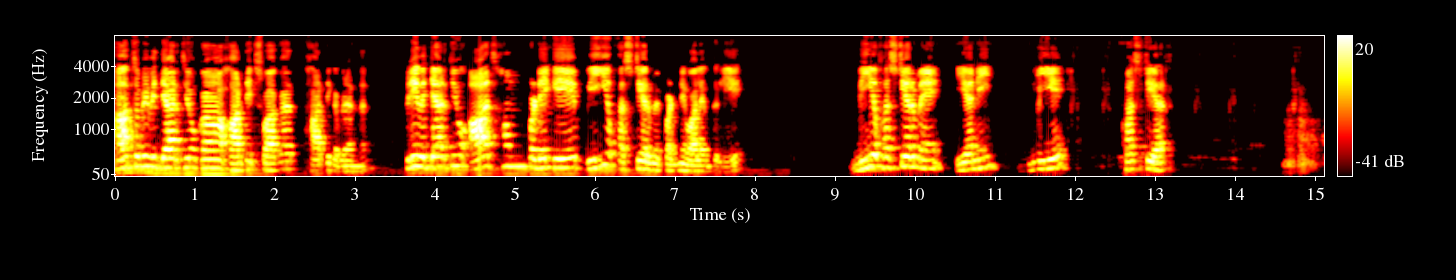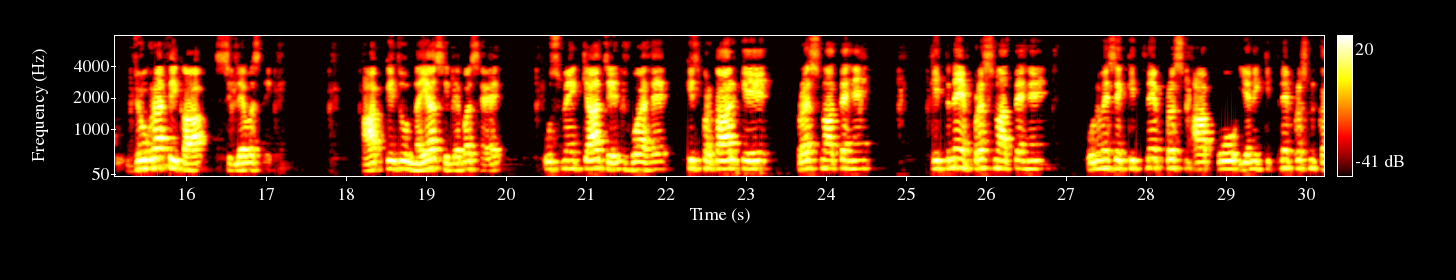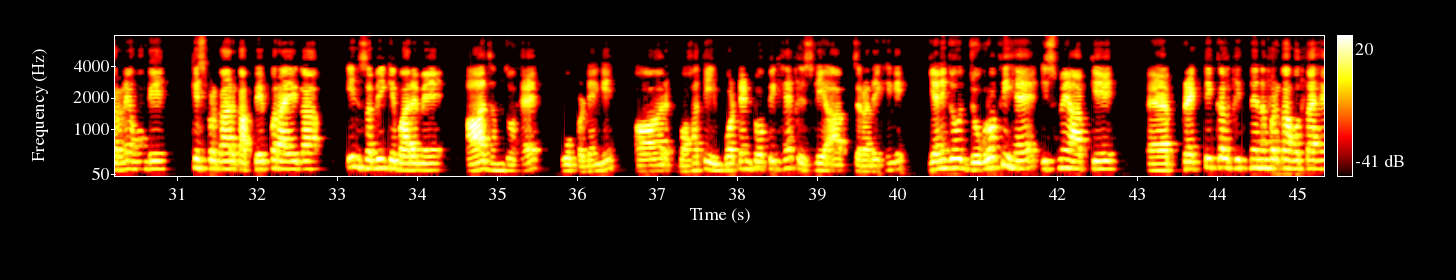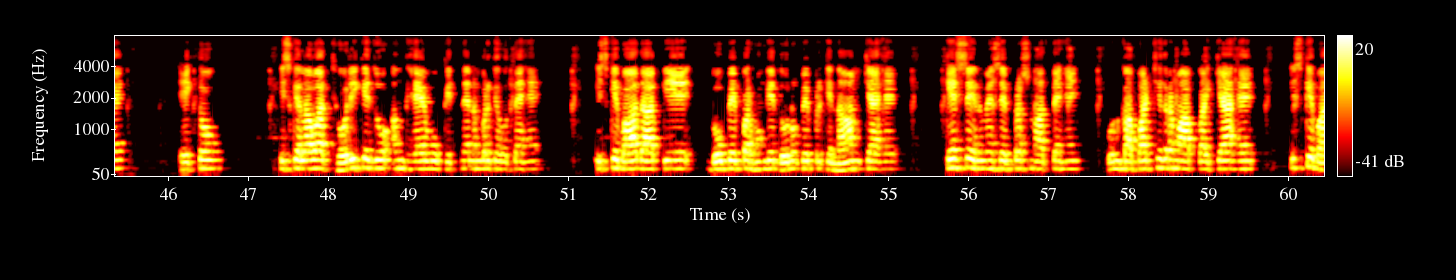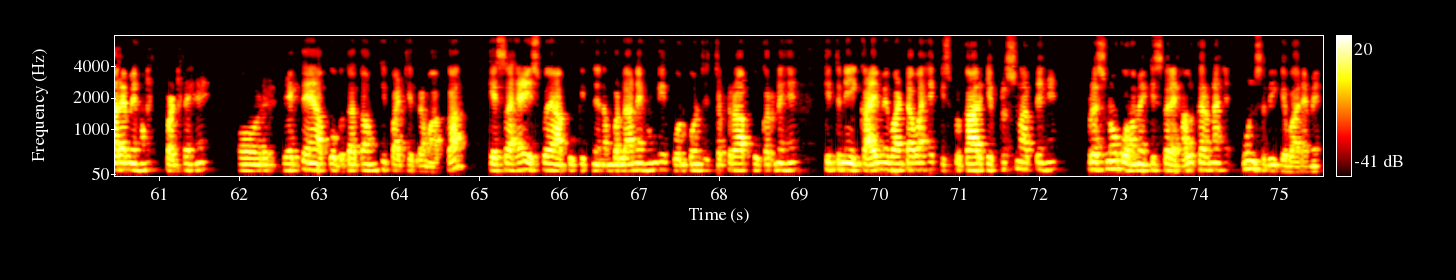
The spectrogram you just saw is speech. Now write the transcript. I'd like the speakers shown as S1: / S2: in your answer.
S1: आप सभी विद्यार्थियों का हार्दिक स्वागत, हार्दिक अभिनंदन। प्रिय विद्यार्थियों, आज हम पढ़ेंगे बीए फ़र्स्ट ईयर में पढ़ने वाले के लिए। बीए फ़र्स्ट ईयर में, यानी बीए फ़र्स्ट ईयर ज्योग्राफी का सिलेबस देखेंगे। आपके जो नया सिलेबस है, उसमें क्या चेंज हुआ है, किस प्रकार के प्रश्न आते हैं, कितने प्रश्न आते हैं उनमें से कितने प्रश्न आपको, यानी कितने प्रश्न करने होंगे, किस प्रकार का पेपर आएगा, इन सभी के बारे में आज हम जो है वो पढ़ेंगे। और बहुत ही इंपॉर्टेंट टॉपिक है तो इसलिए आप जरा देखेंगे। यानी जो ज्योग्राफी है, इसमें आपके प्रैक्टिकल कितने नंबर का होता है? एक तो इसके अलावा थ्योरी के जो अंक है, वो कितने नंबर के होते हैं? इसके बाद आपके दो पेपर होंगे, दोनों पेपर के नाम क्या है? कैसे इनमें से प्रश्न आते हैं, उनका पाठ्यक्रम आपका क्या है, इसके बारे में हम पढ़ते हैं और देखते हैं, आपको बताता हूँ कि पाठ्यक्रम आपका कैसा है, इस पर आपको कितने नंबर लाने होंगे कौन कौन से चैप्टर आपको करने हैं, कितनी इकाई में बांटा हुआ है, किस प्रकार के प्रश्न आते हैं, प्रश्नों को हमें किस तरह हल करना है, उन सभी के बारे में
